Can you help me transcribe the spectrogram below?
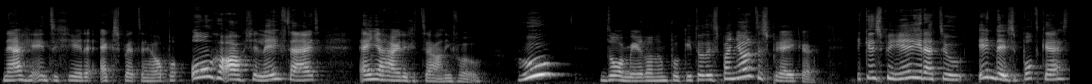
naar geïntegreerde expert te helpen, ongeacht je leeftijd en je huidige taalniveau. Hoe? Door meer dan een poquito de español te spreken. Ik inspireer je daartoe in deze podcast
